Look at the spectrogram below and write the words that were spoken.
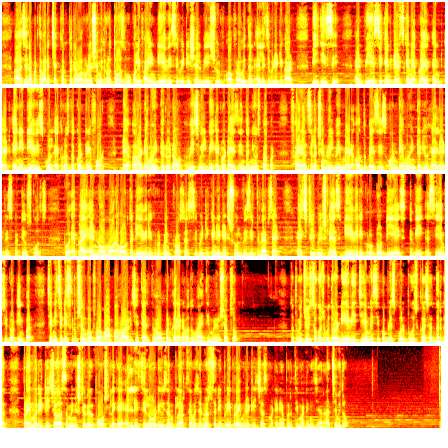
જેના check તમારે who qualify in DAV CBT shall be issued a provisional eligibility card PEC and PEC candidates can apply and at any DAV school across the country for de- uh, demo interview round which will be advertised in the newspaper final selection will be made on the basis on demo interview held at respective schools To apply and know more about the DAV recruitment process, CBT candidates should visit the website http slash davrecruit.davcmc.in પર જે નીચે description બોક્સમાં આપવામાં આવેલી છે ત્યાંથી તમે open કરીને વધુ માહિતી મેળવી શકશો તો તમે જોઈ શકો છો મિત્રો DAV GMDC public school Bhuj Kutch અંતર્ગત પ્રાઇમરી ટીચર્સ મિનિસ્ટરિયલ પોસ્ટ એટલે કે એલડીસી લો ડિવિઝન ક્લર્ક તેમજ નર્સરી પ્રી પ્રાઇમરી ટીચર્સ માટેની આ ભરતી માટેની જાહેરાત છે મિત્રો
